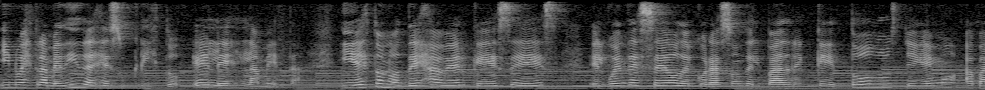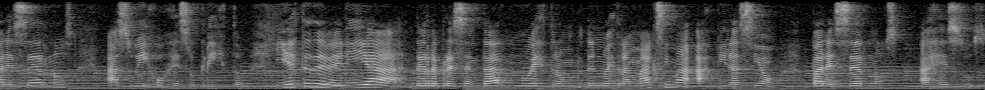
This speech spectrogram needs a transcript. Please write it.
y nuestra medida es Jesucristo, Él es la meta. Y esto nos deja ver que ese es el buen deseo del corazón del Padre, que todos lleguemos a parecernos a su Hijo Jesucristo. Y este debería de representar nuestro, de nuestra máxima aspiración, parecernos a Jesús.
